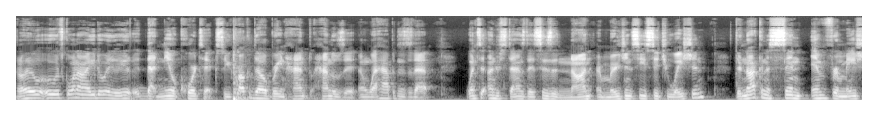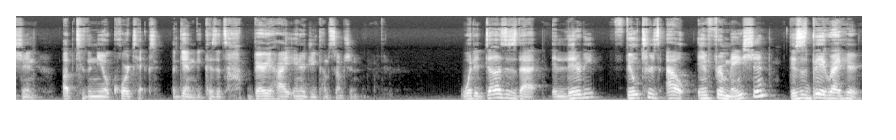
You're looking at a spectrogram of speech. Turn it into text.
what's going on? How you doing? That neocortex. So your crocodile brain hand- handles it and what happens is that once it understands this is a non-emergency situation they're not going to send information up to the neocortex. Again because it's very high energy consumption. What it does is that it literally filters out information. This is big right here.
